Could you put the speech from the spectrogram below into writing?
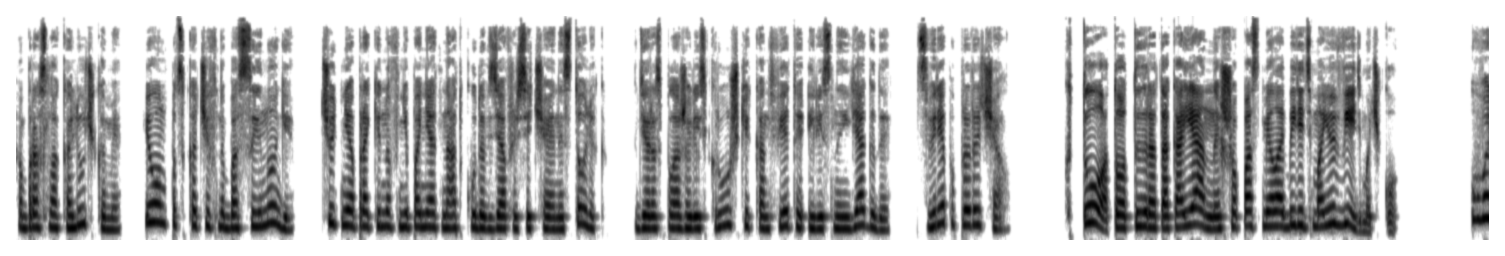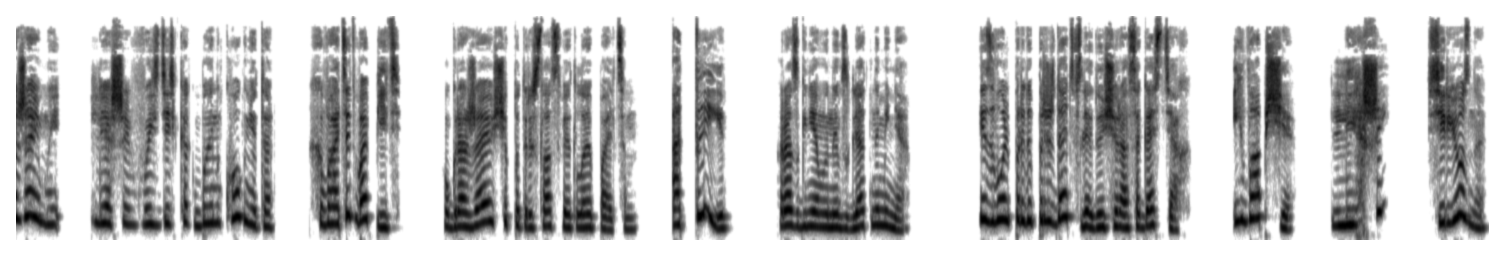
Обросла колючками, и он, подскочив на босые ноги, чуть не опрокинув непонятно откуда взявшийся чайный столик, где расположились кружки, конфеты и лесные ягоды, свирепо прорычал. «Кто тот ирод окаянный, что посмел обидеть мою ведьмочку?» «Уважаемый Леший, вы здесь как бы инкогнито. Хватит вопить!» Угрожающе потрясла светлая пальцем. «А ты?» Разгневанный взгляд на меня. «Изволь предупреждать в следующий раз о гостях. И вообще, леший? Серьезно?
